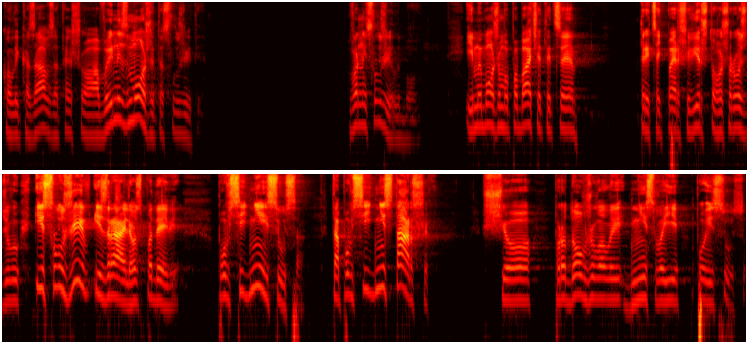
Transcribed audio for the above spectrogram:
коли казав за те, що а ви не зможете служити. Вони служили Богу. І ми можемо побачити це 31 вірш того ж розділу. І служив Ізраїль Господеві по всі дні Ісуса та по всі дні старших, що продовжували дні свої по Ісусу.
